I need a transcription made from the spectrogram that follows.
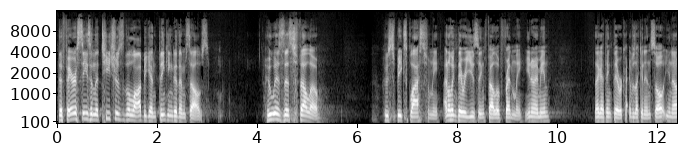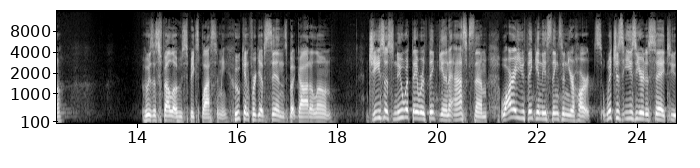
the Pharisees and the teachers of the law began thinking to themselves, Who is this fellow who speaks blasphemy? I don't think they were using fellow friendly. You know what I mean? Like, I think they were, it was like an insult, you know? Who is this fellow who speaks blasphemy? Who can forgive sins but God alone? Jesus knew what they were thinking and asks them, Why are you thinking these things in your hearts? Which is easier to say, to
